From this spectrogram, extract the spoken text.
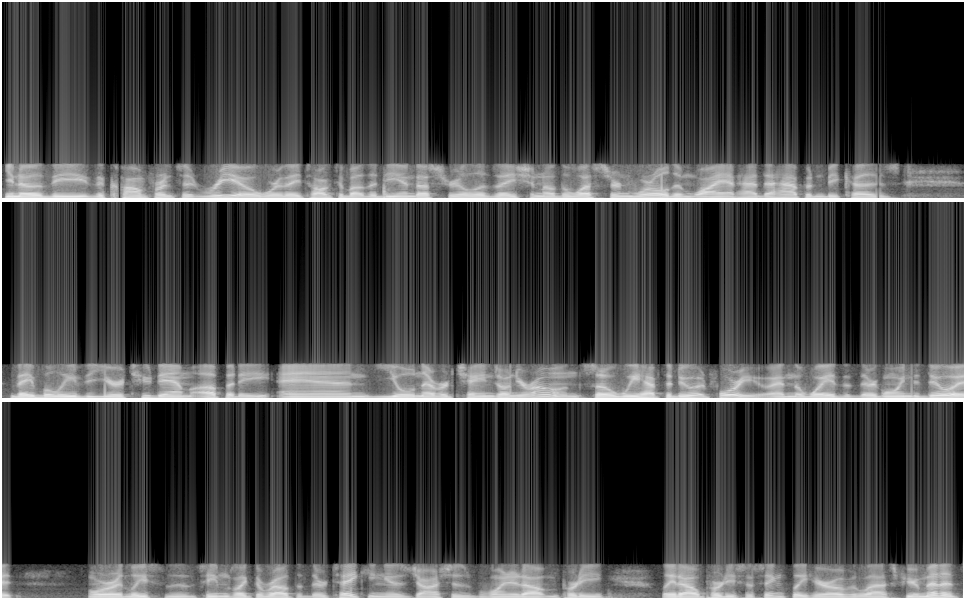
You know, the the conference at Rio where they talked about the deindustrialization of the Western world and why it had to happen because they believe that you're too damn uppity and you'll never change on your own. So we have to do it for you. And the way that they're going to do it, or at least it seems like the route that they're taking, as Josh has pointed out and pretty laid out pretty succinctly here over the last few minutes,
